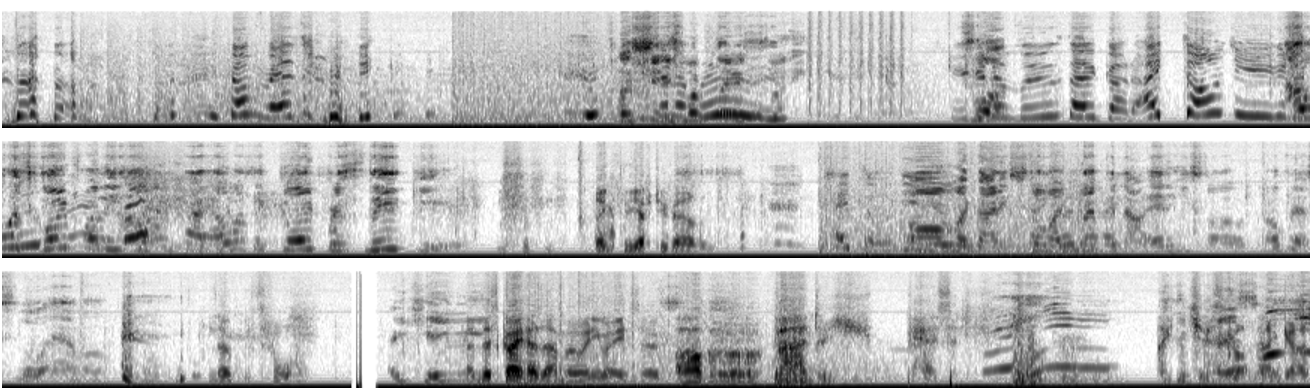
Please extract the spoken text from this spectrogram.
Come res me. Oh shit, You're there's gonna more players this lose. way. You're gonna Fuck. lose that gun. I told you you're gonna I was lose going for the that. other guy. I wasn't going for sneaky. Thanks for the F2000. I told you. Oh my god, he stole my weapon now, and he stole my weapon. I hope he has a little ammo. Nope, it's full. Are you kidding me? And this guy has ammo anyway, so... Oh! Panda, you peasant. I just got that gun.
